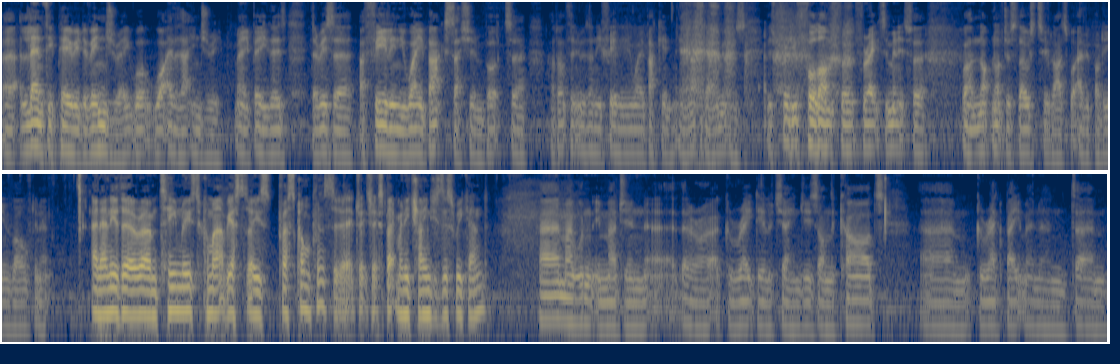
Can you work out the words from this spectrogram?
a lengthy period of injury, whatever that injury may be, there's there is a, a feeling your way back session. But uh, I don't think there was any feeling your way back in, in that game. It was it was pretty full on for, for 80 minutes for well, not not just those two lads, but everybody involved in it. And any other um, team news to come out of yesterday's press conference? Did you, did you expect many changes this weekend? Um, I wouldn't imagine uh, there are a great deal of changes on the cards. Um, Greg Bateman and um,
